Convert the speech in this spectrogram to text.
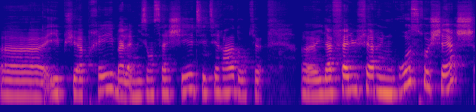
euh, et puis après, bah, la mise en sachet, etc. Donc, euh, il a fallu faire une grosse recherche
